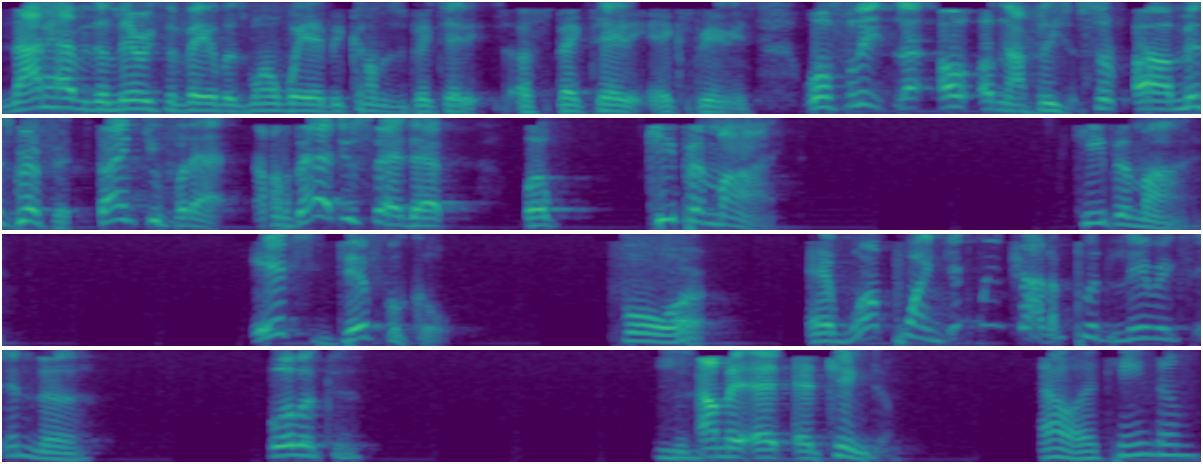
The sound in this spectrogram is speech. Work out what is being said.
Not having the lyrics available is one way it becomes a spectator, a spectator experience. Well, Felicia, oh, oh, not Felicia, so, uh, Ms. Griffith, thank you for that. I'm glad you said that, but keep in mind, keep in mind, it's difficult for, at one point, didn't we try to put lyrics in the bulletin? Mm-hmm. I mean, at, at Kingdom. Oh, at Kingdom?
